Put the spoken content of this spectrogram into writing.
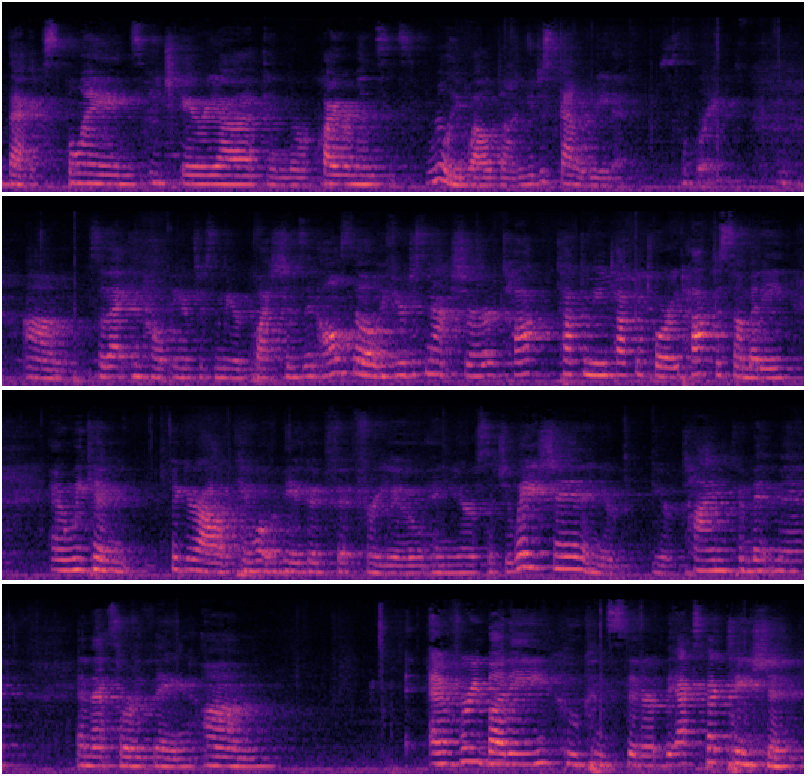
that explains each area and the requirements. It's really well done. You just got to read it. So great. Um, so that can help answer some of your questions. And also, if you're just not sure, talk talk to me, talk to Tori, talk to somebody, and we can figure out okay what would be a good fit for you in your situation and your your time commitment and that sort of thing. Um, everybody who consider the expectation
